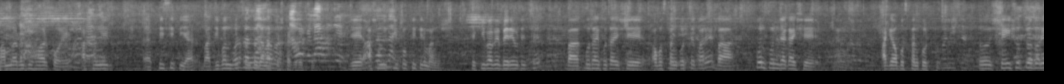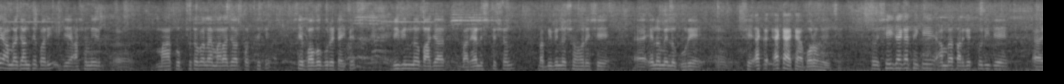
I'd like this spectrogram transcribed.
মামলা রুজু হওয়ার পরে আসামির পিসিপিআর বা জীবন বৃত্তান্ত জানার চেষ্টা করেছে যে আসামি কী প্রকৃতির মানুষ? সে কীভাবে বেড়ে উঠেছে বা কোথায় কোথায় সে অবস্থান করতে পারে বা কোন কোন জায়গায় সে আগে অবস্থান করত? তো সেই সূত্র ধরে আমরা জানতে পারি যে আসামির মা খুব ছোটোবেলায় মারা যাওয়ার পর থেকে সে ববগুড়ে টাইপের বিভিন্ন বাজার বা রেল স্টেশন বা বিভিন্ন শহরে সে এলোমেলো ঘুরে সে একা একা বড় হয়েছে। তো সেই জায়গা থেকে আমরা টার্গেট করি যে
